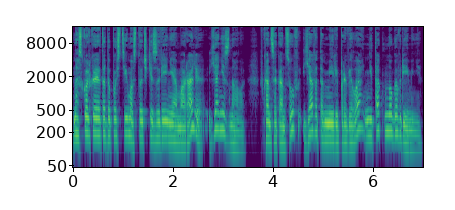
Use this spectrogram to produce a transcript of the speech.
Насколько это допустимо с точки зрения морали, я не знала. В конце концов, я в этом мире провела не так много времени,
